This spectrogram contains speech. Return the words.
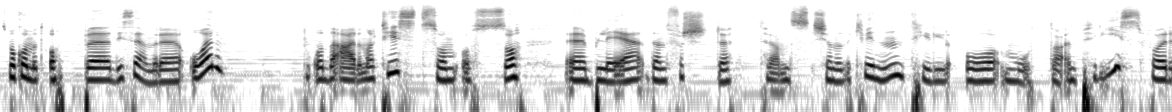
som har kommet opp eh, de senere år. Og det er en artist som også eh, ble den første transkjønnede kvinnen til å motta en pris for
